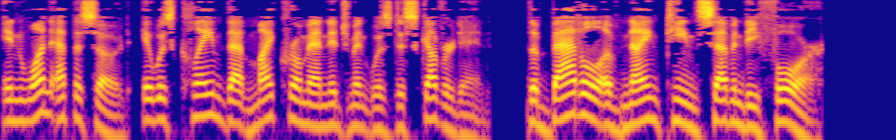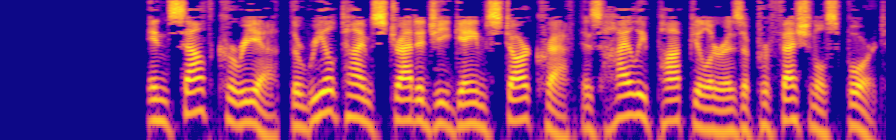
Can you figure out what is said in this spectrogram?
In one episode, it was claimed that micromanagement was discovered in the Battle of 1974. In South Korea, the real-time strategy game StarCraft is highly popular as a professional sport.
